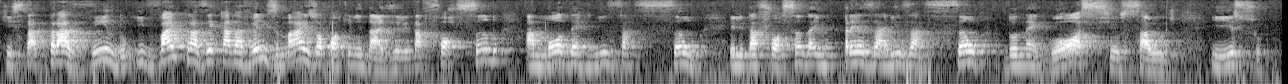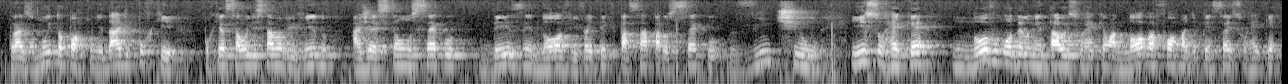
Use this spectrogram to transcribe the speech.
que está trazendo e vai trazer cada vez mais oportunidades. Ele está forçando a modernização, ele está forçando a empresarização do negócio saúde. E isso traz muita oportunidade, por quê? Porque a saúde estava vivendo a gestão no século XIX, vai ter que passar para o século XXI. E isso requer um novo modelo mental, isso requer uma nova forma de pensar, isso requer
